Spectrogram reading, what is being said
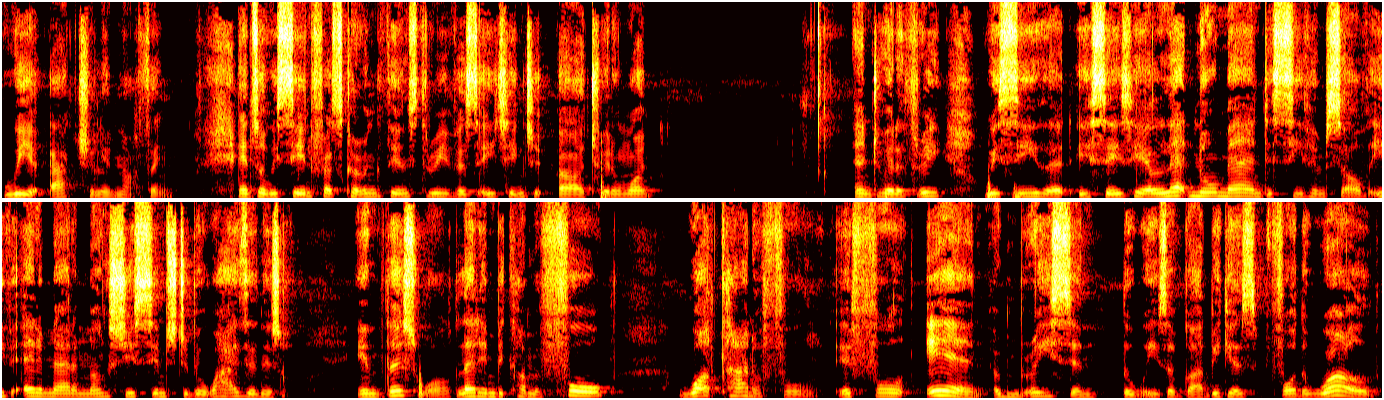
we are actually nothing. And so we see in First Corinthians 3, verse 18 to uh, 21 and 23, we see that it says here, Let no man deceive himself. If any man amongst you seems to be wise in this, in this world, let him become a fool. What kind of fool? A fool in embracing the ways of God. Because for the world,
